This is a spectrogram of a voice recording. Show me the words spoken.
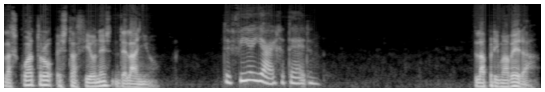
Las cuatro estaciones del año. De vier jaargetijden. La primavera.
